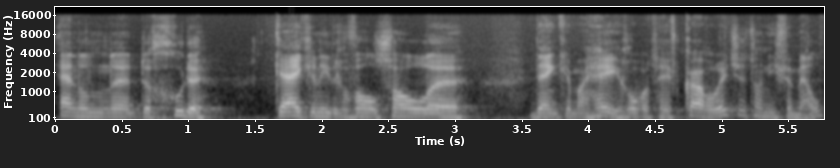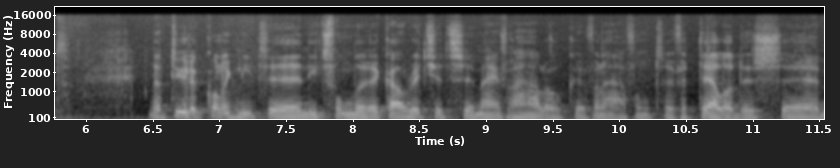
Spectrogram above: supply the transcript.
en dan de goede kijker in ieder geval zal denken, maar hé, hey, Robert heeft Carl Richards nog niet vermeld. Natuurlijk kon ik niet, uh, niet zonder Carl Richards mijn verhaal ook vanavond vertellen. Dus ehm,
